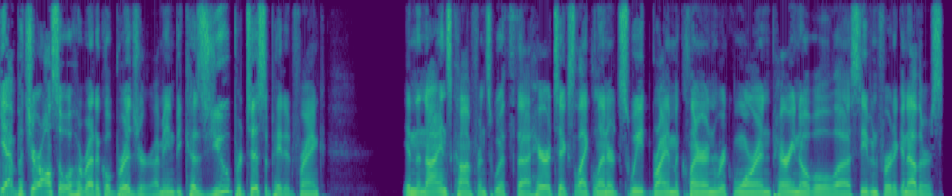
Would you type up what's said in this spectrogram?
Yeah, but you're also a heretical bridger. I mean, because you participated, Frank, in the Nines conference with uh, heretics like Leonard Sweet, Brian McLaren, Rick Warren, Perry Noble, uh, Steven Furtick, and others.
